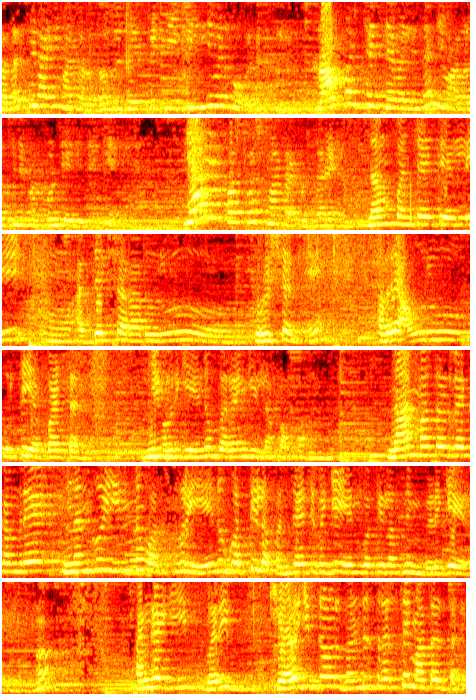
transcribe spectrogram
ಸದಸ್ಯರಾಗಿ ಮಾತಾಡೋದು. ಅದು ಜೆಪಿಟಿ ಇಲ್ಲಿವರೆಗೂ ಹೋಗೋಣ ಗ್ರಾಮ ಪಂಚಾಯತ್ ಲೆವೆಲ್ ಇಂದ ನೀವು ಆಲೋಚನೆ ಮಾಡ್ಕೊಂಡು ಹೇಳಿದ್ದೇನೆ. ಯಾರ್ಯಾರು ಫಸ್ಟ್ ಫಸ್ಟ್ ಮಾತಾಡ್ಬಿಡ್ತಾರೆ? ನಮ್ಮ ಪಂಚಾಯತಿಯಲ್ಲಿ ಅಧ್ಯಕ್ಷರಾದವರು ಪುರುಷನೇ. ಆದ್ರೆ ಅವರು ಕುರ್ತಿ ಹೆಬ್ಬಾಡ್ತಾನೆ ಅವ್ರಿಗೆ ಏನು ಬರಂಗಿಲ್ಲ ಪಾಪ. ನಾನ್ ಮಾತಾಡ್ಬೇಕಂದ್ರೆ ನನ್ಗೂ ಇನ್ನು ಹೊಸ್ವ್ರಿ ಏನು ಗೊತ್ತಿಲ್ಲ. ಪಂಚಾಯತಿ ಬಗ್ಗೆ ಏನ್ ಗೊತ್ತಿಲ್ಲ ಅಂತ ನಿಮ್ ಬೆಳಿಗ್ಗೆ ಹೇಳಿದ್ರು ಹಂಗಾಗಿ ಬರೀ ಕೆಳಗಿದ್ದವ್ರು ಗಂಡಸರಷ್ಟೇ ಮಾತಾಡ್ತಾರೆ.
